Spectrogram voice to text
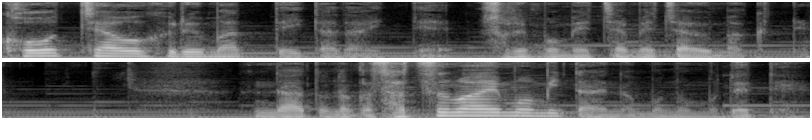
紅茶を振る舞っていただいてそれもめちゃめちゃうまくて。であとなんかさつまいもみたいなものも出て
